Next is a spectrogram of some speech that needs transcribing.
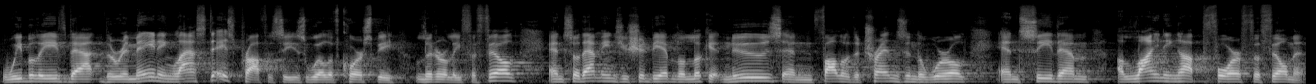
We believe that the remaining last days prophecies will, of course, be literally fulfilled. And so that means you should be able to look at news and follow the trends in the world and see them aligning up for fulfillment.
